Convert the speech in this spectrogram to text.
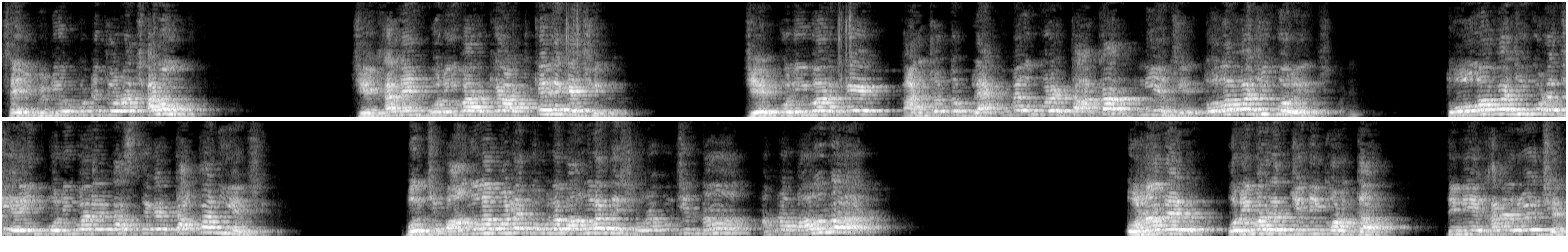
সেই ভিডিও ফুটেজ ওরা ছাড়ুক। যেখানে পরিবারকে আটকে রেখেছিল, যে পরিবারকে কার্যত ব্ল্যাকমেল করে টাকা নিয়েছে, তোলাবাজি করেছে তোলাবাজি করেছে, এই পরিবারের কাছ থেকে টাকা নিয়েছে। বলছে, বাংলা মানে তোমরা বাংলাদেশ। ওরা বলছে, না, আমরা মালদার। ওনাদের পরিবারের যিনি কর্তা তিনি এখানে রয়েছেন।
